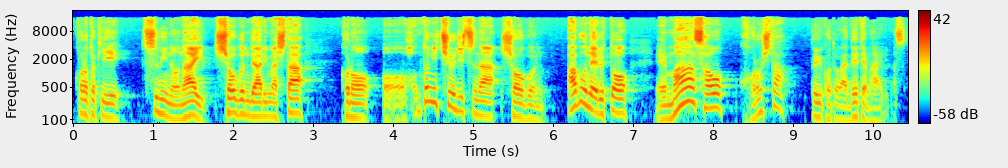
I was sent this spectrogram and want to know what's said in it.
この時罪のない将軍でありましたこの本当に忠実な将軍アブネルとマーサを殺したということが出てまいります。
